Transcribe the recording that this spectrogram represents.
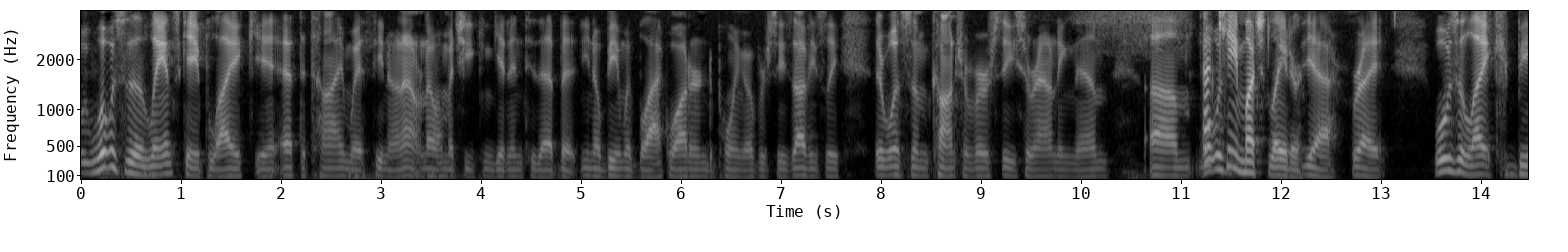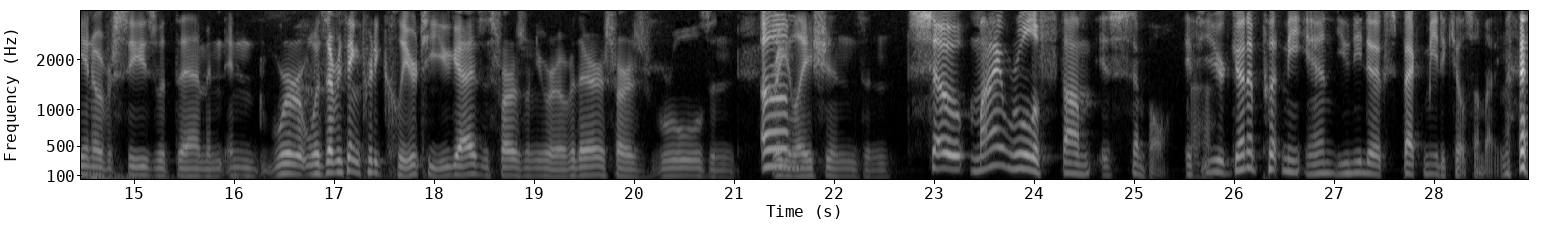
what was the landscape like at the time with, you know, and I don't know how much you can get into that, but you know, being with Blackwater and deploying overseas, obviously there was some controversy surrounding them. Um That was came much later. Yeah, right. What was it like being overseas with them and, and were was everything pretty clear to you guys as far as when you were over there, as far as rules and Um, regulations and So my rule of thumb is simple: if Uh-huh. you're gonna put me in, you need to expect me to kill somebody.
